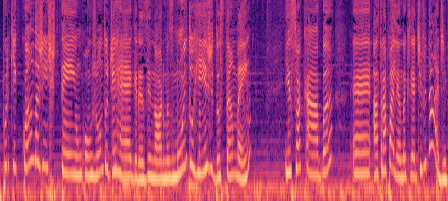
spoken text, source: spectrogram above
é porque quando a gente tem um conjunto de regras e normas muito rígidos também, isso acaba é, atrapalhando a criatividade.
